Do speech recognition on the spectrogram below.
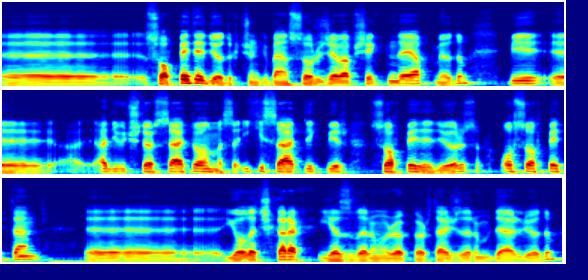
E, sohbet ediyorduk çünkü ben soru cevap şeklinde yapmıyordum. Bir e, hadi 3-4 saat olmasa 2 saatlik bir sohbet ediyoruz. O sohbetten e, yola çıkarak yazılarımı, röportajlarımı derliyordum.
